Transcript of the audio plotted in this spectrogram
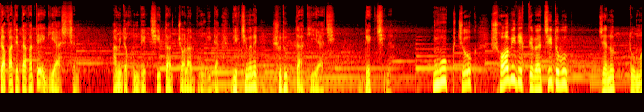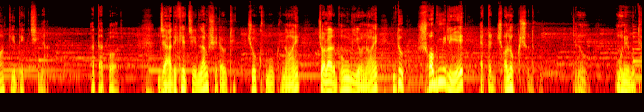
তাকাতে তাকাতে এগিয়ে আসছেন। আমি তখন দেখছি তার চলার ভঙ্গিটা। দেখছি মানে শুধু তাকিয়ে আছি। দেখছি না। মুখ চোখ সবই দেখতে পাচ্ছি তবু যেন তোমাকে দেখছি না। আর তারপর যা দেখে চিনলাম সেটাও ঠিক চোখ মুখ নয় চলার ভঙ্গিও নয় কিন্তু সব মিলিয়ে একটা ঝলক শুধু যেন মনের মধ্যে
